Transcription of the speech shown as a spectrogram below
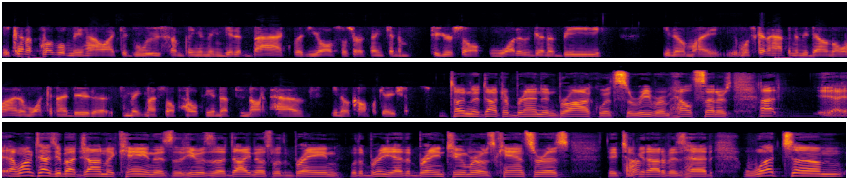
it kind of puzzled me how I could lose something and then get it back. But you also start thinking to yourself, what is going to be you know my what's going to happen to me down the line and what can I do to to make myself healthy enough to not have you know complications. Talking to Dr. Brandon Brock with Cerebrum Health Centers. Uh, I wanted to ask you about John McCain. Is that he was uh, diagnosed with brain with a he had the brain tumor. It was cancerous. They took huh? it out of his head. What um,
